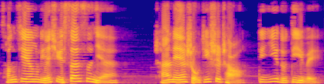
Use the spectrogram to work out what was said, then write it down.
曾经连续三四年蝉联手机市场第一的地位，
